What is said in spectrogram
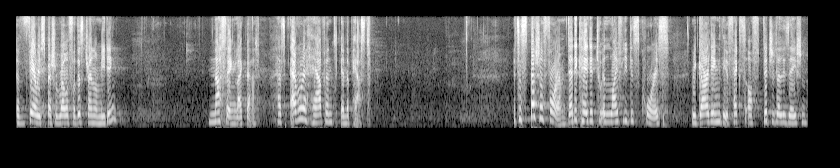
a very special role for this general meeting. Nothing like that has ever happened in the past. It's a special forum dedicated to a lively discourse regarding the effects of digitalization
